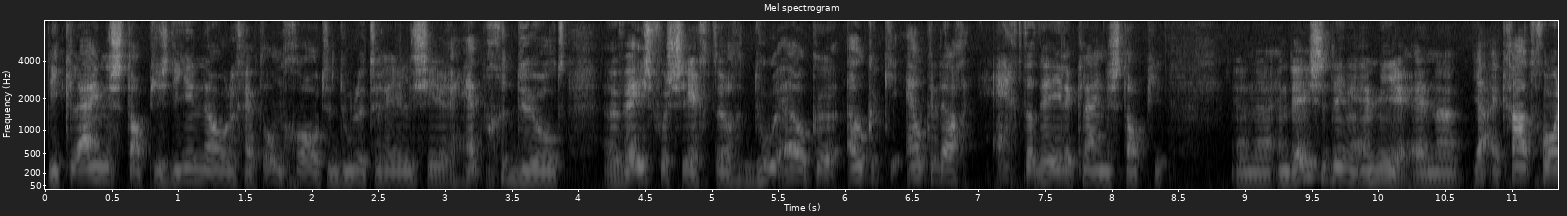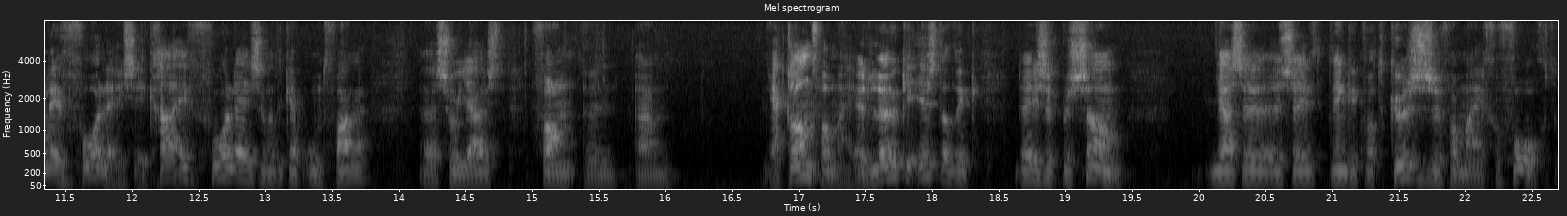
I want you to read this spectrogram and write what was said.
Die kleine stapjes die je nodig hebt om grote doelen te realiseren. Heb geduld, uh, wees voorzichtig, doe elke, elke, elke dag echt dat hele kleine stapje. En, uh, en deze dingen en meer. En uh, ja, ik ga het gewoon even voorlezen. Ik ga even voorlezen wat ik heb ontvangen zojuist van een um, ja, klant van mij. Het leuke is dat ik deze persoon ja, ze, ze heeft denk ik wat cursussen van mij gevolgd.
